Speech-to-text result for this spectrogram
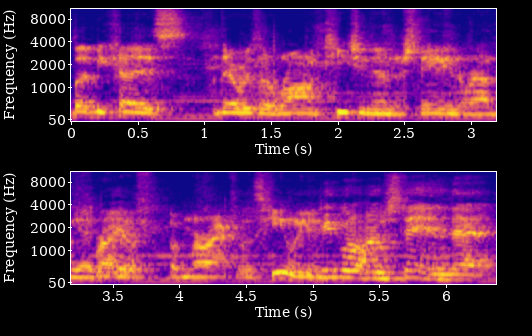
but because there was a wrong teaching and understanding around the idea Right. of, of miraculous healing. And- People don't understand that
